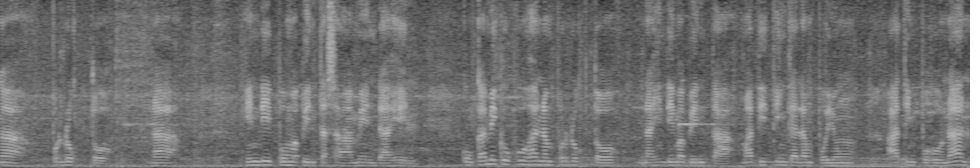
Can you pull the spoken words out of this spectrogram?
mga produkto na hindi po mabinta sa amin dahil kung kami kukuha ng produkto na hindi mabinta, matitinggalan po yung ating puhunan.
